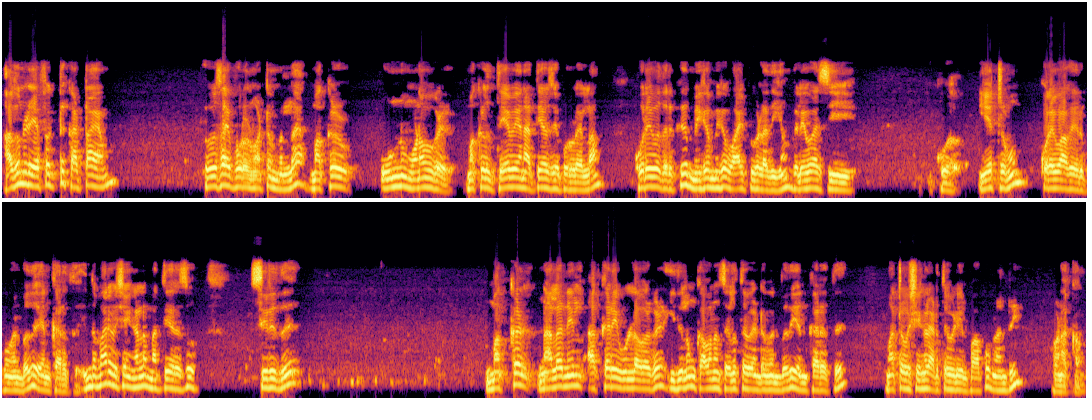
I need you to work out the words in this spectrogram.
அதனுடைய எஃபெக்ட் கட்டாயம் விவசாய பொருள் மட்டும் இல்லை மக்கள் உண்ணும் உணவுகள் மக்களுக்கு தேவையான அத்தியாவசிய பொருள் எல்லாம் குறைவதற்கு மிக மிக வாய்ப்புகள் அதிகம். விலைவாசி கு- ஏற்றமும் குறைவாக இருக்கும் என்பது என் கருத்து. இந்த மாதிரி விஷயங்கள்லாம் மத்திய அரசு சிறிது மக்கள் நலனில் அக்கறை உள்ளவர்கள் இதிலும் கவனம் செலுத்த வேண்டும் என்பது என் கருத்து. மற்ற விஷயங்களை அடுத்த வீடியோவில் பார்ப்போம். நன்றி. வணக்கம்.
